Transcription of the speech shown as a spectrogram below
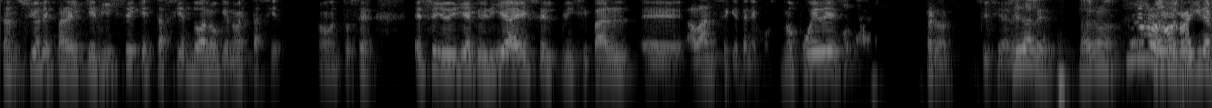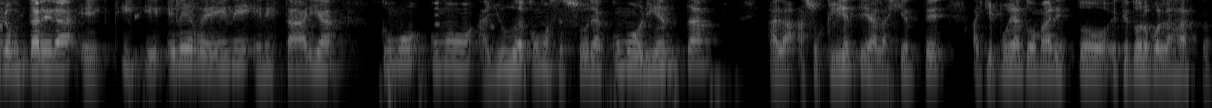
sanciones para el que dice que está haciendo algo que no está haciendo. ¿no? Entonces, eso yo diría que hoy día es el principal eh, avance que tenemos. No puedes... Perdón. Sí, sí, dale. No, no, lo que quería preguntar era, eh, ¿LRN en esta área cómo, cómo ayuda, cómo asesora, cómo orienta a, sus clientes y a la gente a que pueda tomar esto, este toro por las astas?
